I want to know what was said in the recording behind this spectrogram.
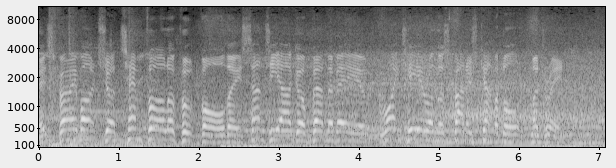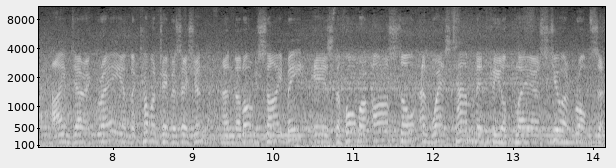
It's very much a temple of football, the Santiago Bernabeu, right here in the Spanish capital, Madrid. I'm Derek Ray in the commentary position, and alongside me is the former Arsenal and West Ham midfield player Stuart Robson.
